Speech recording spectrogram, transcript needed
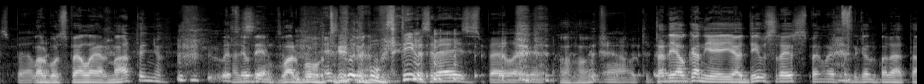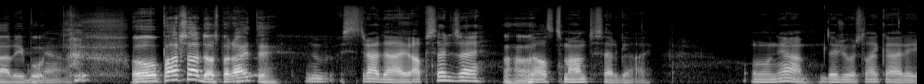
spēlējis. Varbūt spēlēja ar Mārtiņu. Es jau dienu. Varbūt. Es divas reizes spēlēju. Jā, tad, Tad jau gan, ja jau divas reizes spēlē, tad gan varētu tā arī būt. Jā. O, Pārsvārdos par Raiti. Nu, es strādāju apsardzē, Aha. valsts mantu sargāju. Un, jā, dežūras laikā arī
